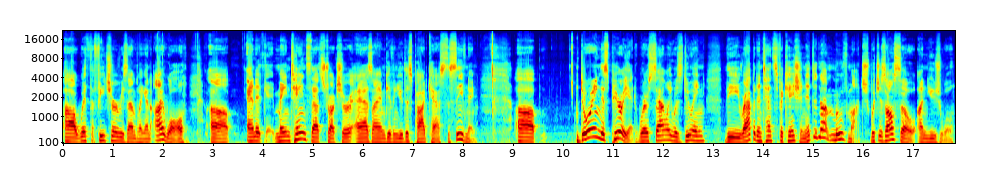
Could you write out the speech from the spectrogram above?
uh, with a feature resembling an eye wall uh, and it maintains that structure as I am giving you this podcast this evening. Uh, during this period where Sally was doing the rapid intensification, it did not move much, which is also unusual.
